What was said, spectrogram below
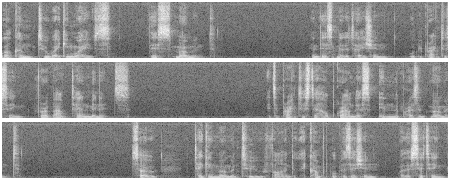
Welcome to Waking Waves, this moment. In this meditation, we'll be practicing for about 10 minutes. It's a practice to help ground us in the present moment. So, taking a moment to find a comfortable position, whether sitting,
